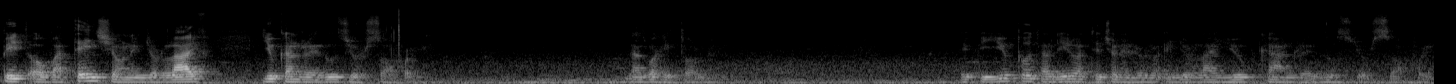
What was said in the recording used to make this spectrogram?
bit of attention in your life, you can reduce your suffering. That's what he told me. If you put a little attention in your, in your life, you can reduce your suffering.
